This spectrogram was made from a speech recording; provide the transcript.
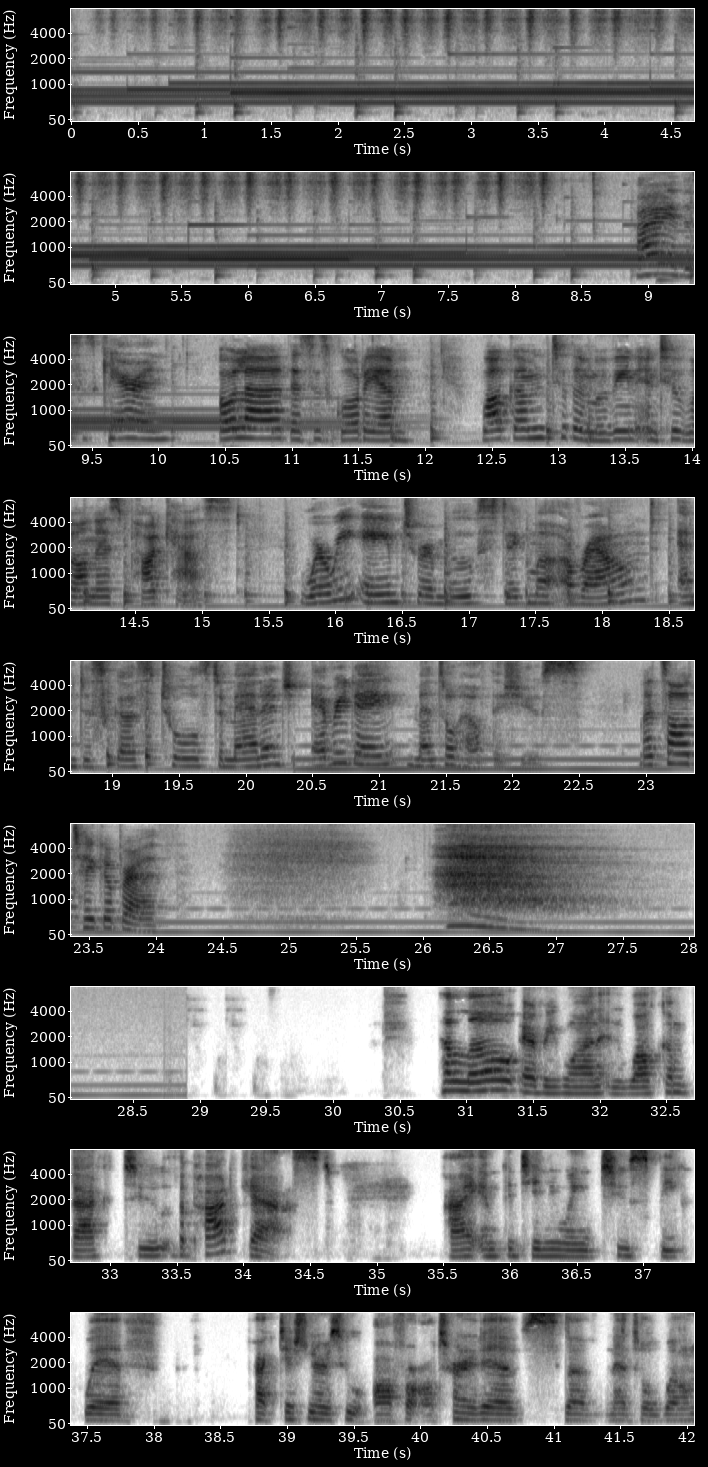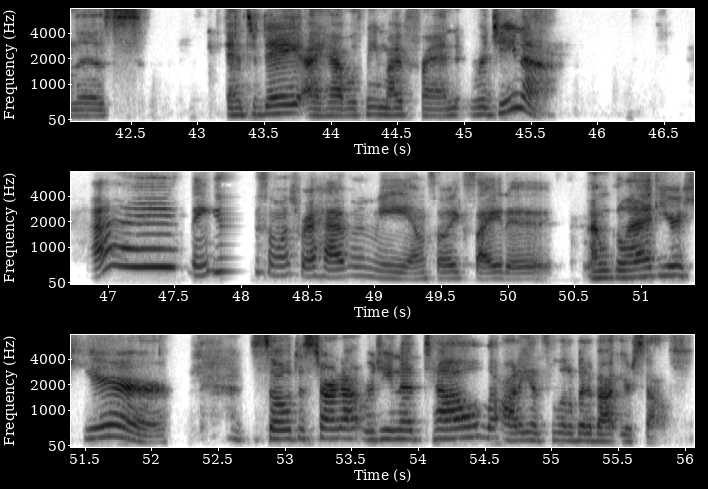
Hi, this is Karen. Hola, this is Gloria. Welcome to the Moving into Wellness podcast, where we aim to remove stigma around and discuss tools to manage everyday mental health issues. Let's all take a breath. Hello, everyone, and welcome back to the podcast. I am continuing to speak with practitioners who offer alternatives of mental wellness. And today I have with me my friend Reggina. Hi, thank you so much for having me. I'm so excited. I'm glad you're here. So, to start out, Reggina, tell the audience a little bit about yourself.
